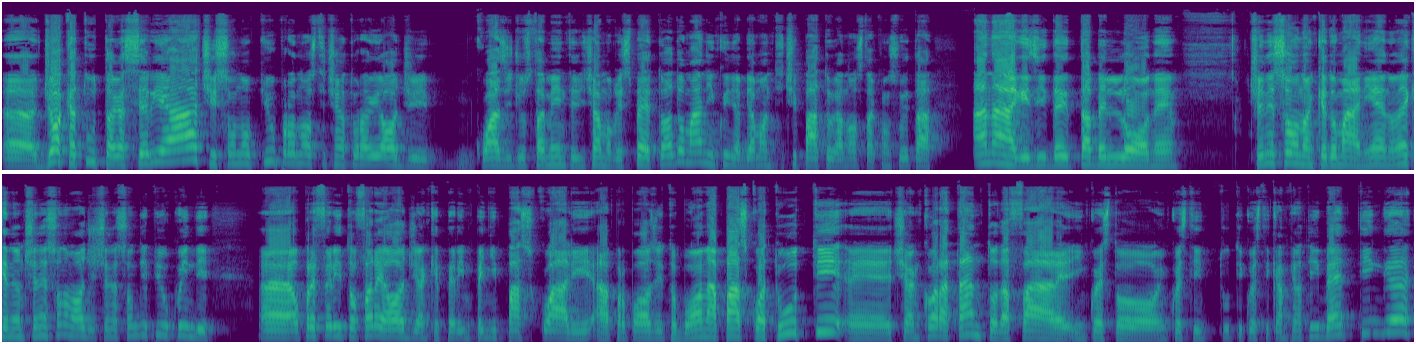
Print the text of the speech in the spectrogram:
eh, gioca tutta la Serie A, ci sono più pronostici naturali oggi quasi giustamente diciamo rispetto a domani, quindi abbiamo anticipato la nostra consueta analisi del tabellone. Ce ne sono anche domani, eh? non è che non ce ne sono, oggi ce ne sono di più, quindi eh, ho preferito fare oggi anche per impegni pasquali. A proposito, buona Pasqua a tutti, eh, c'è ancora tanto da fare in, questo, in questi, tutti questi campionati di betting.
